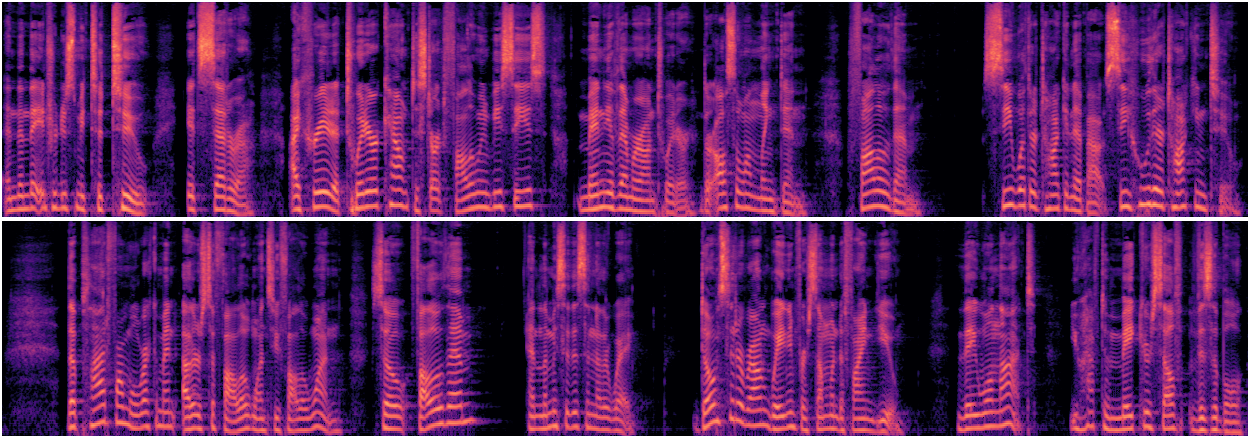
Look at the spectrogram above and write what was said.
and then they introduced me to two, etc. I created a Twitter account to start following VCs. Many of them are on Twitter. They're also on LinkedIn. Follow them. See what they're talking about. See who they're talking to. The platform will recommend others to follow once you follow one. So follow them. And let me say this another way don't sit around waiting for someone to find you. They will not. You have to make yourself visible,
